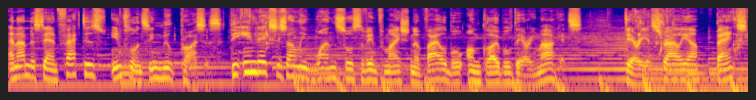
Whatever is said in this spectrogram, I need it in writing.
and understand factors influencing milk prices. The index is only one source of information available on global dairy markets. Dairy Australia, banks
